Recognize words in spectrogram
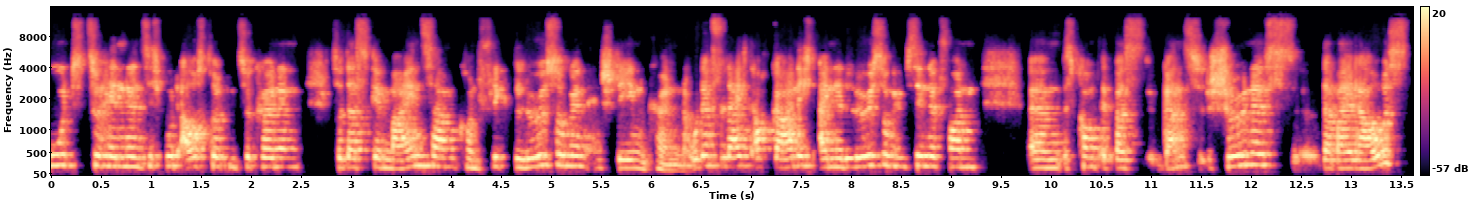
gut zu handeln, sich gut ausdrücken zu können, so dass gemeinsam Konfliktlösungen entstehen können. Oder vielleicht auch gar nicht eine Lösung im Sinne von, ähm, es kommt etwas ganz Schönes dabei raus,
